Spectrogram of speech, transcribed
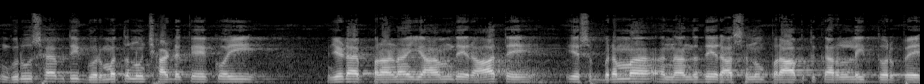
ਗੁਰੂ ਸਾਹਿਬ ਦੀ ਗੁਰਮਤ ਨੂੰ ਛੱਡ ਕੇ ਕੋਈ ਜਿਹੜਾ ਪ੍ਰਾਣਾਯਾਮ ਦੇ ਰਾਹ ਤੇ ਇਸ ਬ੍ਰਹਮਾ ਆਨੰਦ ਦੇ ਰਸ ਨੂੰ ਪ੍ਰਾਪਤ ਕਰਨ ਲਈ ਤੁਰ ਪਏ,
